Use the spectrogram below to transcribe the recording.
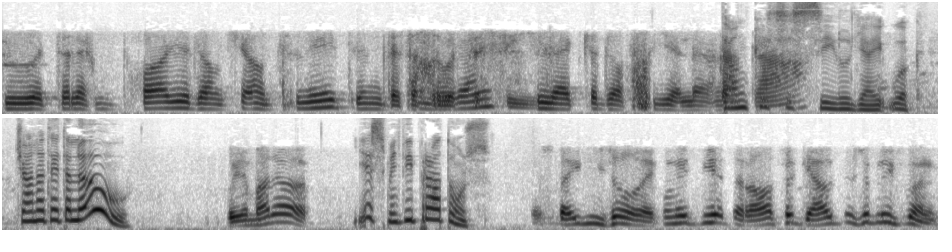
Doe terug baie dankie Antoinette en Dis 'n groot plesier. Lekker dag vir julle. Dankie Ja. Cecile, jy ook. Charlotte, hallo. Goeiemiddag. Yes, met wie praat ons? Stay nie so. Ek wil net weet, raad vir geld asseblief man.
